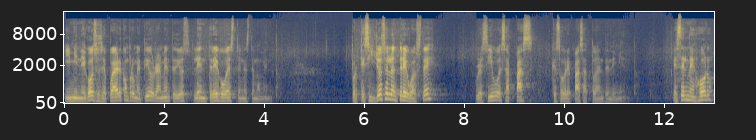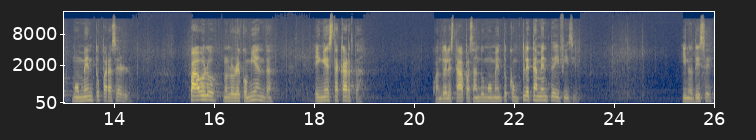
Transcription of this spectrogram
y mi negocio se puede haber comprometido, realmente Dios le entrego esto en este momento. Porque si yo se lo entrego a usted, recibo esa paz que sobrepasa todo entendimiento. Es el mejor momento para hacerlo. Pablo nos lo recomienda en esta carta, cuando él estaba pasando un momento completamente difícil. Y nos dice,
